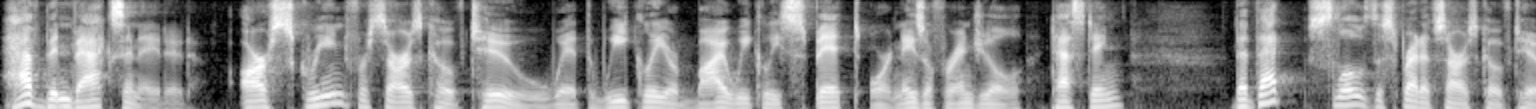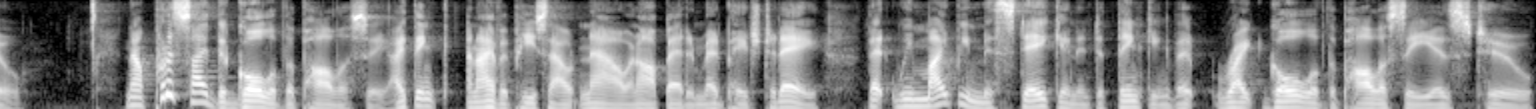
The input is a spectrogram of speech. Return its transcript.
have been vaccinated are screened for SARS CoV 2 with weekly or biweekly spit or nasopharyngeal testing, that that slows the spread of SARS CoV 2. Now, put aside the goal of the policy. I think, and I have a piece out now, an op ed in MedPage today, that we might be mistaken into thinking that right goal of the policy is to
